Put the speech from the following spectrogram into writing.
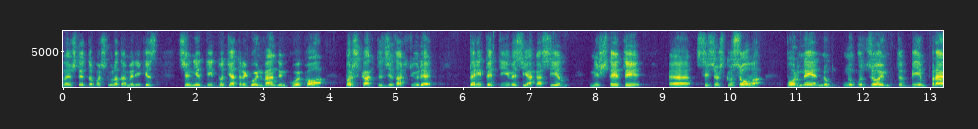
dhe Shtetet e Bashkuara të Amerikës që një ditë do t'ia tregojnë vendin ku e ka për shkak të gjitha këtyre peripetive që ia ka sjellë një shteti siç është Kosova. Por ne nuk nuk guxojmë të bimë pre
